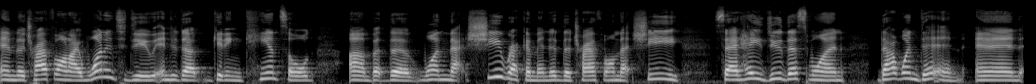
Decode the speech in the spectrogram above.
And the triathlon I wanted to do ended up getting canceled. Um, but the one that she recommended, the triathlon that she said, hey, do this one, that one didn't. And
